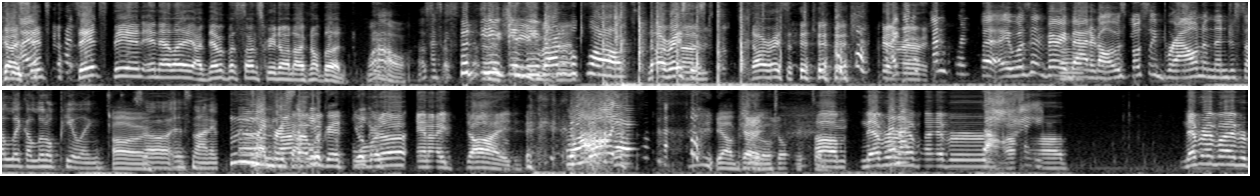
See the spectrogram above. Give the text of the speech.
guys, since, since being in LA, I've never put sunscreen on. I've not burnt. Wow. That's, That's that's, Good for you, Gizzy. Round of applause. Not racist. Not racist. Yeah, I right, got right. sunburned, but it wasn't very bad at all. It was mostly brown and then just a, like a little peeling. Oh. So it's not even. Mm. My first time I time. You're went to you're good. Florida and I died. Wow. yeah, I'm Okay, sure. Jordan, Um, never And have I ever. Uh, never have I ever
